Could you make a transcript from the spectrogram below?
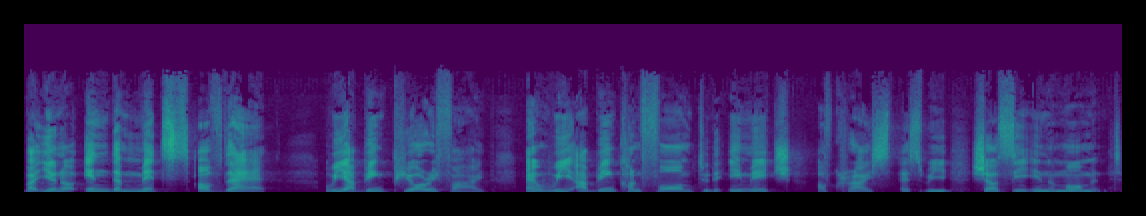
But you know, in the midst of that, we are being purified and we are being conformed to the image of Christ, as we shall see in a moment.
